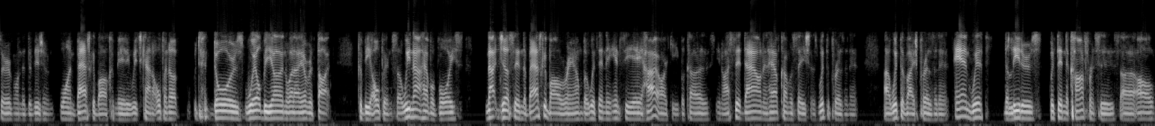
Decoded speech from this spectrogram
serve on the Division One basketball committee, which kind of opened up doors well beyond what I ever thought could be open. So we now have a voice not just in the basketball realm, but within the NCAA hierarchy, because you know I sit down and have conversations with the president, uh, with the vice president, and with the leaders within the conferences. Uh, all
